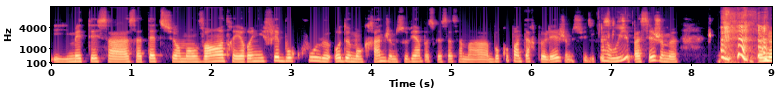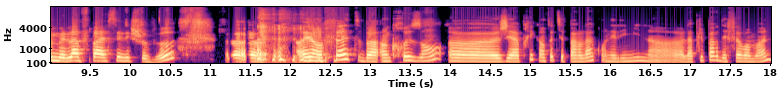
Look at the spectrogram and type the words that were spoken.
Il mettait sa, sa, tête sur mon ventre et il reniflait beaucoup le haut de mon crâne. Je me souviens parce que ça, ça m'a beaucoup interpellée. Je me suis dit, qu'est-ce ah qui s'est passé? Je, me, je, ne me lave pas assez les cheveux. Euh, et en fait, bah, en creusant, euh, j'ai appris qu'en fait, c'est par là qu'on élimine euh, la plupart des phéromones.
